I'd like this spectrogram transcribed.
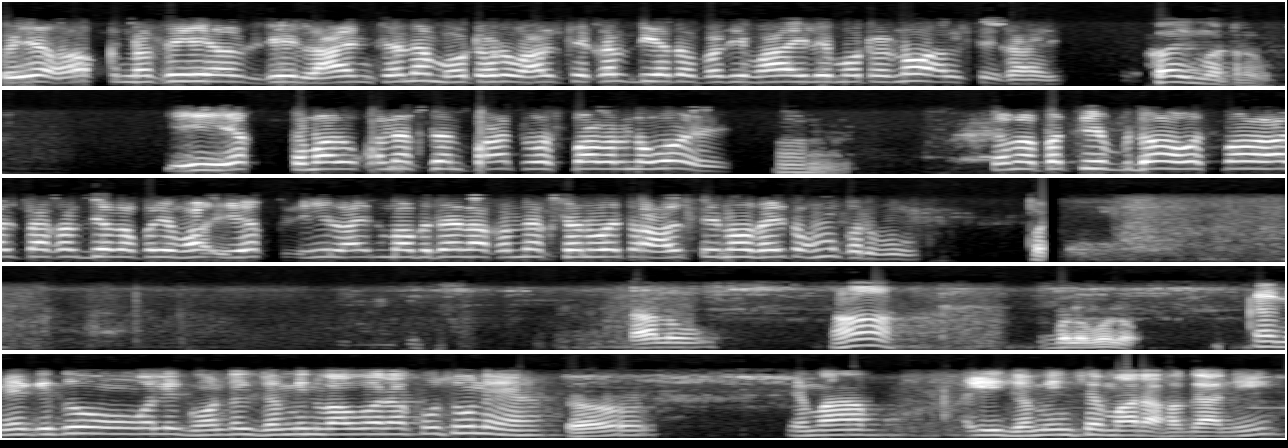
તો એ હક નથી જે લાઈન છે ને મોટર હાલતી કરી દે તો પછી વાયલી મોટર નો હાલતી થાય. કઈ મોટર એ એક તમારું કનેક્શન પાંચ વર્ષ પાવરનું હોય. તમે પચીસ દસ વર્ષ પાવર હાલતા કરી દો તો પછી એક ઈ લાઈનમાં બધાના કનેક્શન હોય તો હાલતી ન થાય તો શું કરવું? હાલો. હા. બોલો બોલો. એ મેં કીધું હું ઓલી ગોંડલ જમીન વાવવા રાખું છું ને. હા. એમાં એ જમીન છે મારા હગાની.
